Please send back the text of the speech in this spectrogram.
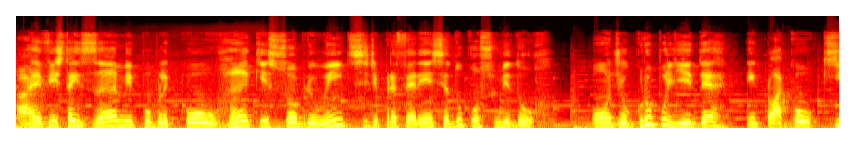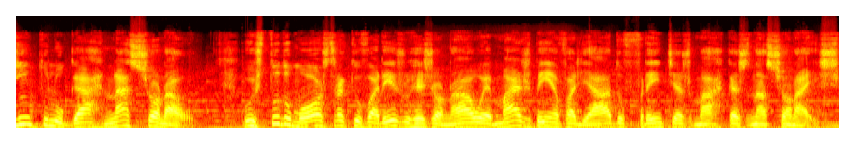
A revista Exame publicou o ranking sobre o índice de preferência do consumidor, onde o grupo líder emplacou o quinto lugar nacional. O estudo mostra que o varejo regional é mais bem avaliado frente às marcas nacionais.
